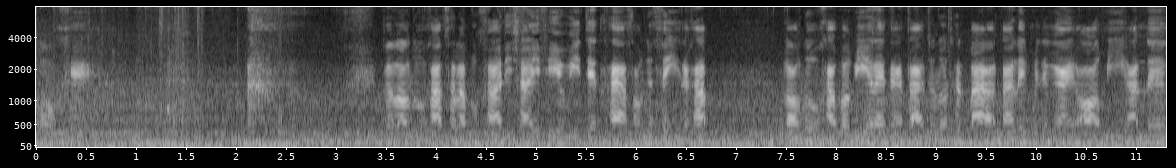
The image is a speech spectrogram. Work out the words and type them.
โอเค ก็ลองดู ค้าที่ใช้ CUV Gen 5 2.4 นะครับ ลองดูครับว่ามีอะไรแตกต่างจากรถท่านบ้างตาเร่งเป็นยังไง อ้อมีอันหนึง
